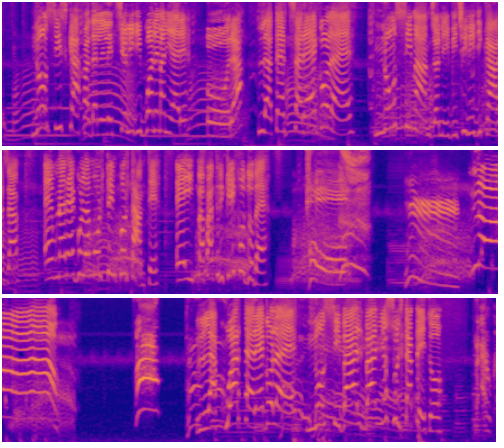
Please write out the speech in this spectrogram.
Non si scappa dalle lezioni di buone maniere! Ora, la terza regola è... Non si mangiano i vicini di casa! È una regola molto importante! E il papà Tricheco dov'è? Oh. Mm. No! La quarta regola è non si va al bagno sul tappeto. Ah!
